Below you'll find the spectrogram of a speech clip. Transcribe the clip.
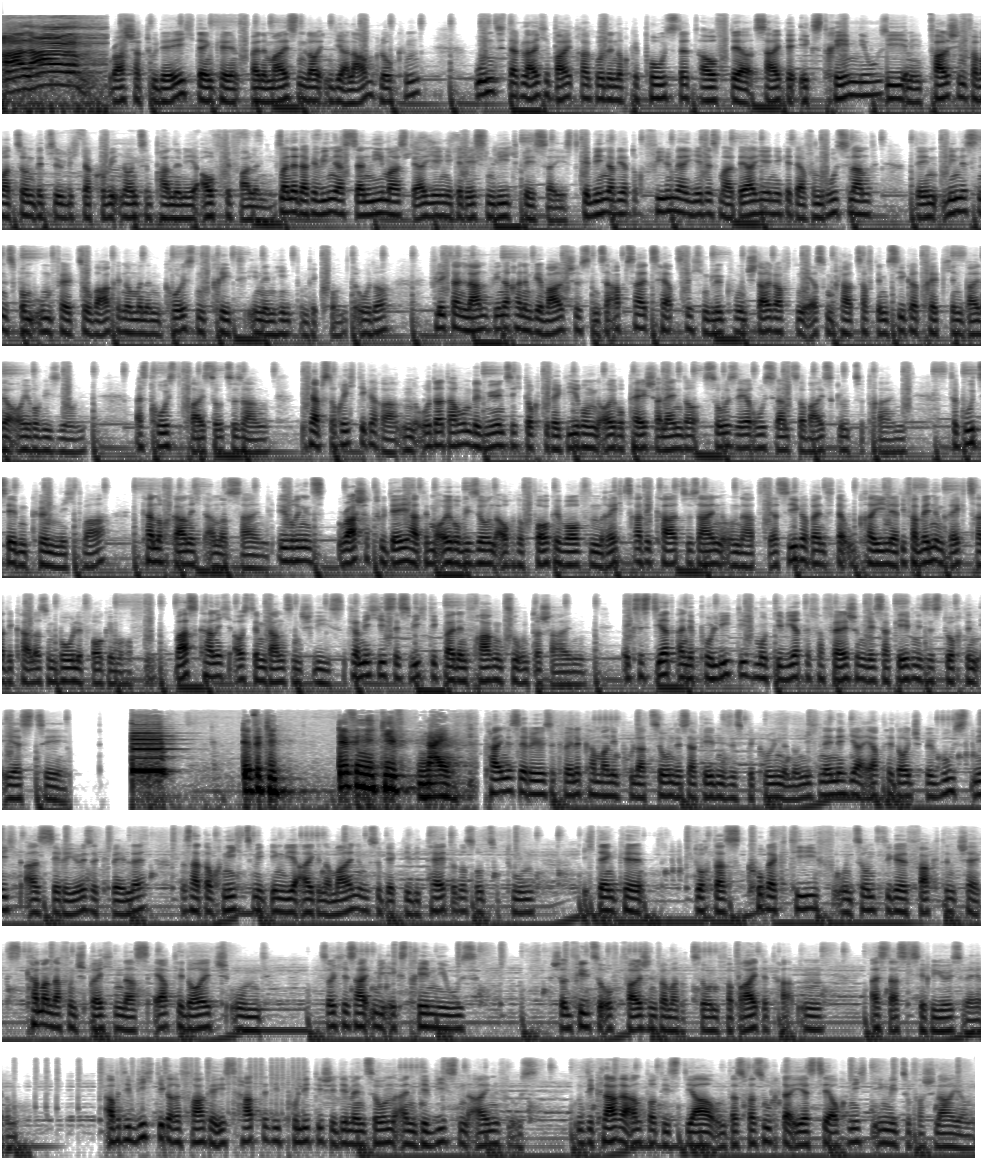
Alarm! Russia Today, ich denke bei den meisten Leuten die Alarmglocken. Und der gleiche Beitrag wurde noch gepostet auf der Seite Extrem News, die mit Falschinformationen bezüglich der Covid-19-Pandemie aufgefallen ist. Ich meine, der Gewinner ist ja niemals derjenige, dessen Lied besser ist. Gewinner wird doch vielmehr jedes Mal derjenige, der von Russland den mindestens vom Umfeld so wahrgenommenen größten Tritt in den Hintern bekommt, oder? Fliegt ein Land wie nach einem Gewaltschuss ins Abseits, herzlichen Glückwunsch, steigt auf den ersten Platz auf dem Siegertreppchen bei der Eurovision. Als Trostpreis sozusagen. Ich habe es doch richtig geraten, oder? Darum bemühen sich doch die Regierungen europäischer Länder so sehr Russland zur Weißglut zu treiben. So gut sie eben können, nicht wahr? Kann doch gar nicht anders sein. Übrigens, Russia Today hat dem Eurovision auch noch vorgeworfen, rechtsradikal zu sein und hat der Siegerband der Ukraine die Verwendung rechtsradikaler Symbole vorgeworfen. Was kann ich aus dem Ganzen schließen? Für mich ist es wichtig, bei den Fragen zu unterscheiden. Existiert eine politisch motivierte Verfälschung des Ergebnisses durch den ESC? Definitiv Definitiv nein. Keine seriöse Quelle kann Manipulation des Ergebnisses begründen und ich nenne hier RT Deutsch bewusst nicht als seriöse Quelle. Das hat auch nichts mit irgendwie eigener Meinung, Subjektivität oder so zu tun. Ich denke, durch das Korrektiv und sonstige Faktenchecks kann man davon sprechen, dass RT Deutsch und solche Seiten wie Extrem News schon viel zu oft Falschinformationen verbreitet hatten, als dass sie seriös wären. Aber die wichtigere Frage ist, hatte die politische Dimension einen gewissen Einfluss? Und die klare Antwort ist ja und das versucht der ESC auch nicht irgendwie zu verschleiern.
